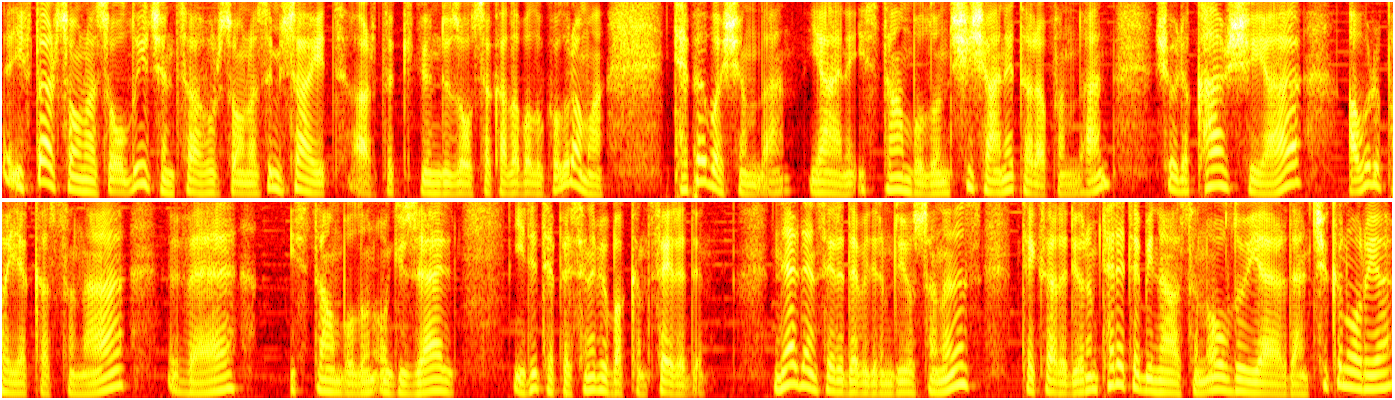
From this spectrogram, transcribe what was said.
E, iftar sonrası olduğu için sahur sonrası müsait artık gündüz olsa kalabalık olur ama tepe başından yani İstanbul'un Şişhane tarafından şöyle karşıya Avrupa yakasına ve İstanbul'un o güzel yedi tepesine bir bakın seyredin. Nereden seyredebilirim diyorsanız tekrar ediyorum TRT binasının olduğu yerden çıkın oraya.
